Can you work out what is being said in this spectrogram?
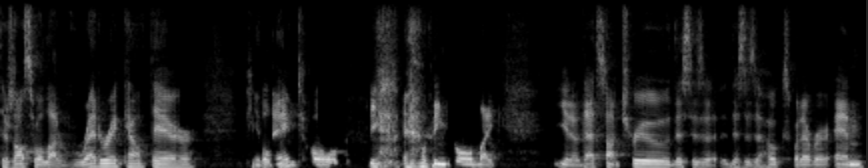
there's also a lot of rhetoric out there people being told yeah people being told like you know that's not true this is a this is a hoax whatever and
